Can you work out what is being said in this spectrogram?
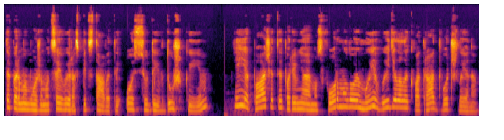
Тепер ми можемо цей вираз підставити ось сюди в дужки. І, як бачите, порівняємо з формулою, ми виділили квадрат двочлена.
